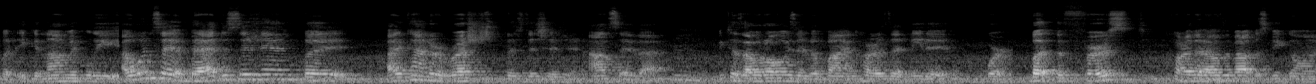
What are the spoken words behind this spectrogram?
But economically, I wouldn't say a bad decision, but I kind of rushed this decision. I'll say that Mm. because I would always end up buying cars that needed work. But the first car that I was about to speak on,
